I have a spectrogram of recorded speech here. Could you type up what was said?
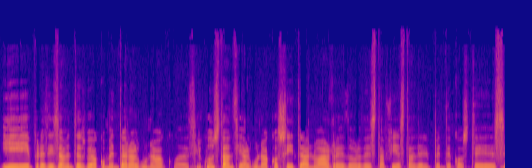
Y precisamente os voy a comentar alguna eh, circunstancia, alguna cosita no alrededor de esta fiesta del Pentecostés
